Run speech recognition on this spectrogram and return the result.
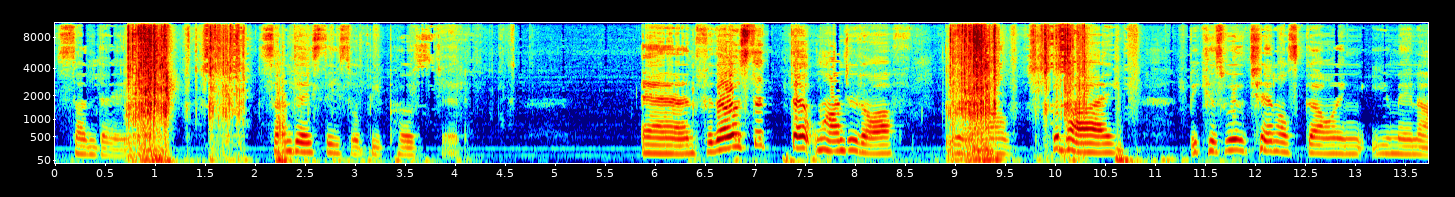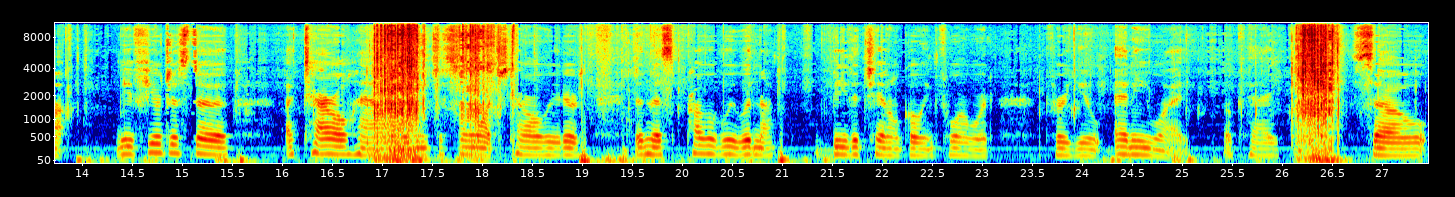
Sundays. Sundays these will be posted. And for those that, that wandered off, you know, goodbye. Because where the channel's going, you may not. If you're just a, a tarot hound and you just want to watch tarot readers, then this probably would not be the channel going forward for you anyway okay? So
